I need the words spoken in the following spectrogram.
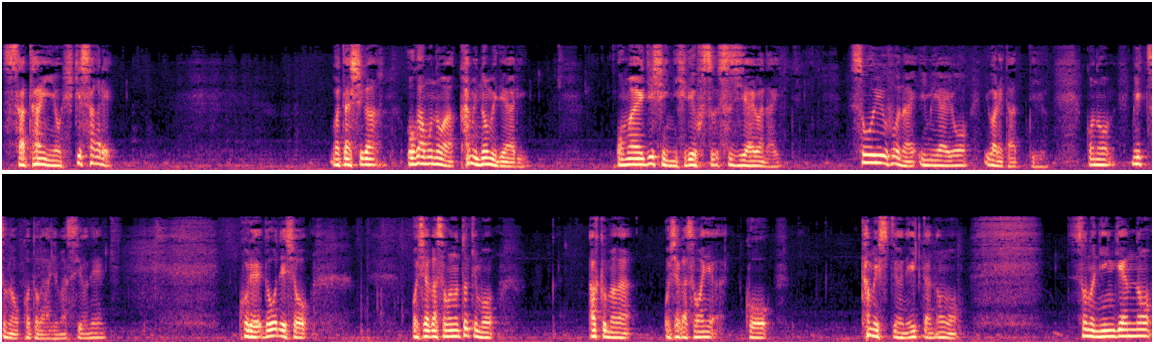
サタンよ引き下がれ。私が拝むのは神のみであり、お前自身にひれ伏す筋合いはない。そういうふうな意味合いを言われたっていう、この三つのことがありますよね。これどうでしょう？お釈迦様の時も悪魔がお釈迦様にこう、試すというように言ったのも、その人間の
